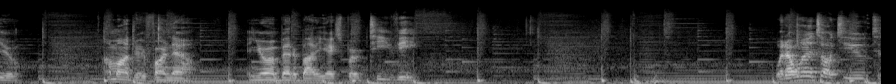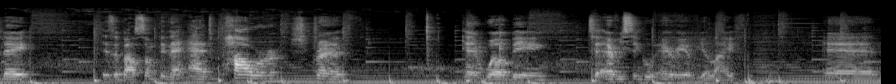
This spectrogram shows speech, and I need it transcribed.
you, I'm Andre Farnell, and you're on Better Body Expert TV. What I want to talk to you today is about something that adds power, strength, and well-being to every single area of your life, and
